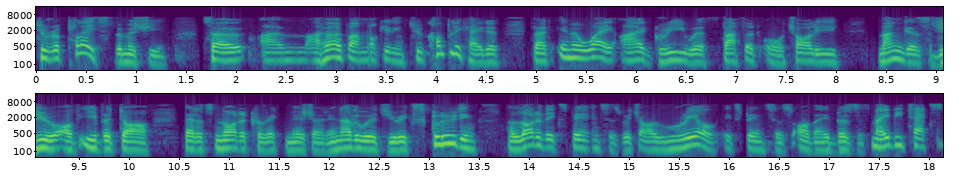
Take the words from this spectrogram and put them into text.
to replace the machine. So um, I hope I'm not getting too complicated, but in a way, I agree with Buffett or Charlie Munger's view of EBITDA that it's not a correct measure. In other words, you're excluding a lot of expenses, which are real expenses of a business. Maybe tax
